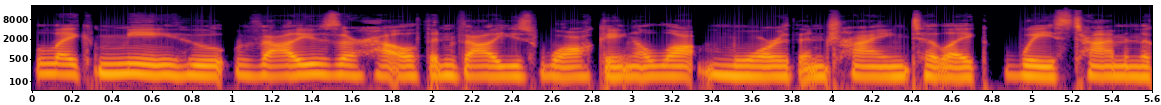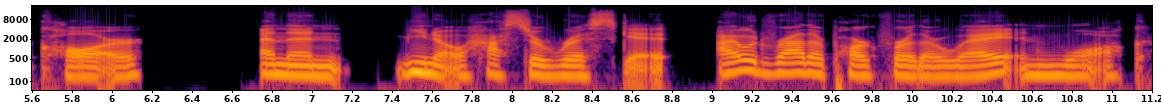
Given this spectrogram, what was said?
like me who values their health and values walking a lot more than trying to like waste time in the car and then, you know, has to risk it. I would rather park further away and walk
